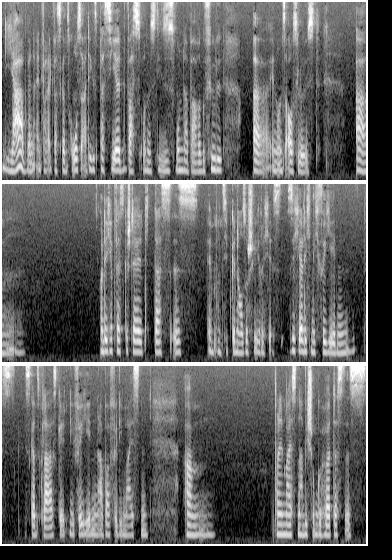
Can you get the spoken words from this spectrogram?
ja, wenn einfach etwas ganz Großartiges passiert, was uns dieses wunderbare Gefühl äh, in uns auslöst. Ähm, und ich habe festgestellt, dass es im Prinzip genauso schwierig ist. Sicherlich nicht für jeden, das ist ganz klar, es gilt nie für jeden, aber für die meisten. Ähm, von den meisten habe ich schon gehört, dass es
